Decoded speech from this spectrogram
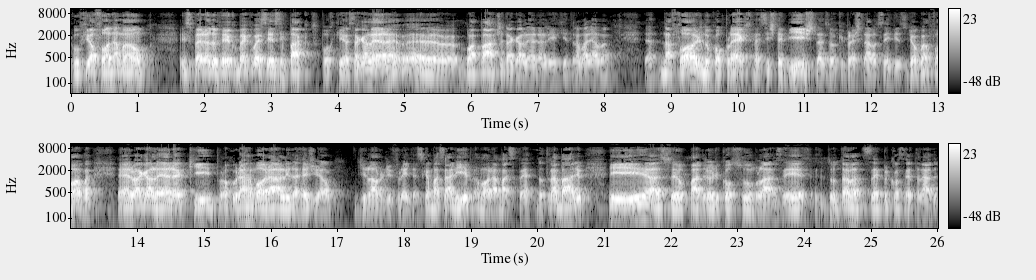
o fiofó na mão, esperando ver como é que vai ser esse impacto. Porque essa galera, é, boa parte da galera ali que trabalhava na Ford, no complexo, nas sistemistas ou que prestavam serviço de alguma forma, era a galera que procurava morar ali na região de Lauro de Freitas Camaçari para morar mais perto do trabalho e a seu padrão de consumo, lazer, tudo estava sempre concentrado,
